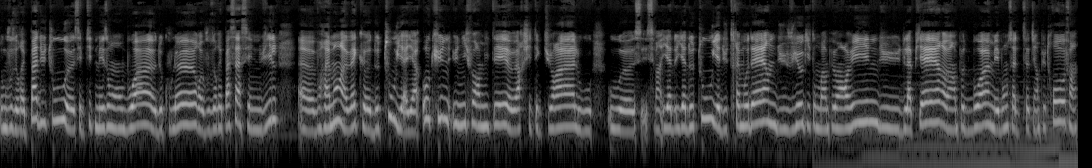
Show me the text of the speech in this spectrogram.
donc vous aurez pas du tout euh, ces petites maisons en bois euh, de couleur, vous aurez pas ça. C'est une ville euh, vraiment avec euh, de tout. Il y a, a aucune uniformité euh, architecturale ou, ou enfin, il y y a de tout. Il y a du très moderne, du vieux qui tombe un peu en ruine, du de la pierre, un peu de bois, mais bon, ça, ça tient plus trop. Enfin,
